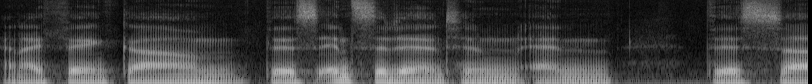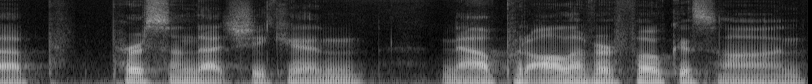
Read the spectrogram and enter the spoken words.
And I think um, this incident and, and this uh, person that she can now put all of her focus on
